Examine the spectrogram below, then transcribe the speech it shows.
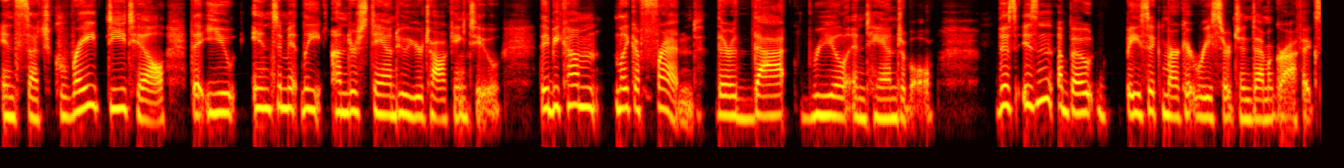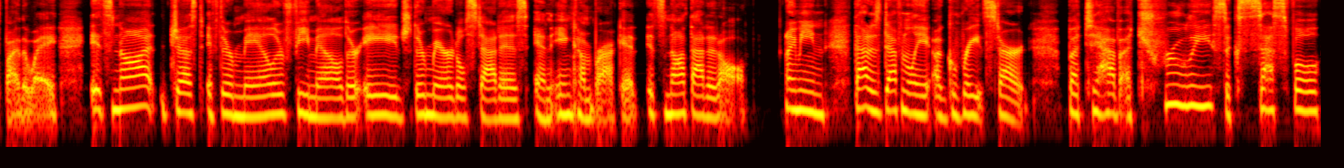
in such great detail that you intimately understand who you're talking to. They become like a friend. They're that real and tangible. This isn't about basic market research and demographics, by the way. It's not just if they're male or female, their age, their marital status, and income bracket. It's not that at all. I mean, that is definitely a great start. But to have a truly successful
